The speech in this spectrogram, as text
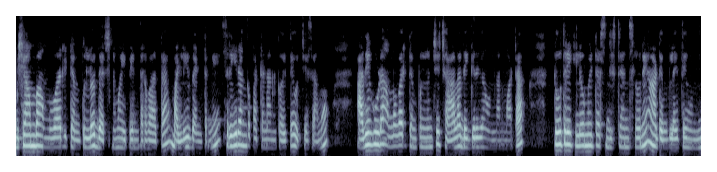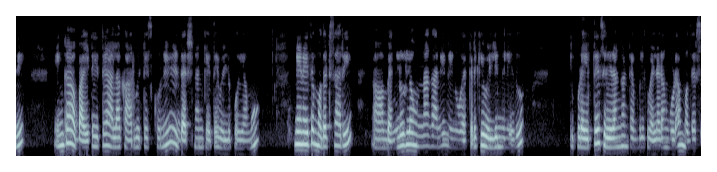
నిమిషాంబ అమ్మవారి టెంపుల్లో దర్శనం అయిపోయిన తర్వాత మళ్ళీ వెంటనే శ్రీరంగపట్టణానికి అయితే వచ్చేసాము. అది కూడా అమ్మవారి టెంపుల్ నుంచి చాలా దగ్గరగా ఉందన్నమాట. టూ త్రీ కిలోమీటర్స్ డిస్టెన్స్లోనే ఆ టెంపుల్ అయితే ఉంది. ఇంకా బయట అయితే అలా కారు పెట్టేసుకొని దర్శనానికి అయితే వెళ్ళిపోయాము. నేనైతే మొదటిసారి బెంగళూరులో ఉన్నా కానీ నేను ఎక్కడికి వెళ్ళింది లేదు. ఇప్పుడైతే శ్రీరంగం టెంపుల్కి వెళ్ళడం కూడా మొదటి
